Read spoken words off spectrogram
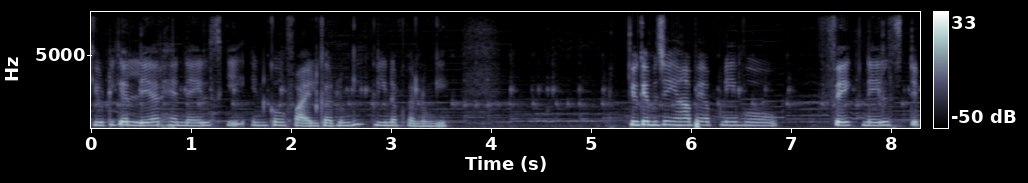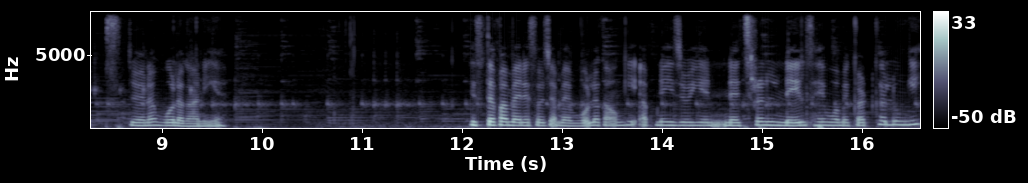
क्यूटिकल लेयर है नेल्स की, इनको फ़ाइल कर लूँगी क्लीन अप कर लूँगी। क्योंकि मुझे यहाँ पे अपनी वो फेक नेल्स टिप्स जो है ना, वो लगानी है। इस दफ़ा मैंने सोचा मैं वो लगाऊँगी। अपने जो ये नेचुरल नेल्स हैं, वो मैं कट कर लूँगी।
